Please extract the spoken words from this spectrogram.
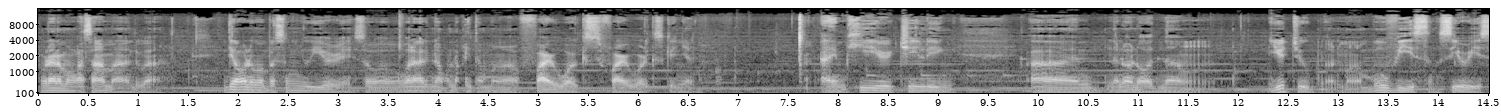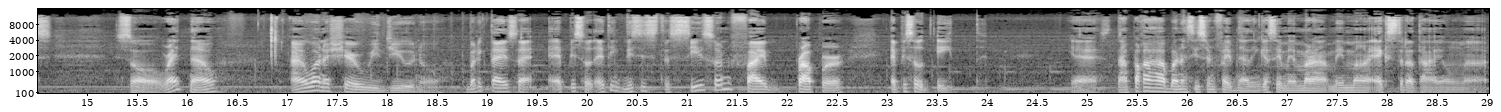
Wala namang kasama, di ba? Hindi ako lumabas ng New Year eh. So, wala rin ako nakita mga fireworks, fireworks, ganyan. I'm here chilling and nanonood ng YouTube, ng mga movies, ng series. So, right now, I wanna share with you, no? Balik tayo sa episode. I think this is the season 5 proper, episode 8. Yes, napakahaba ng season 5 natin kasi may, mara, may mga extra tayong uh,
